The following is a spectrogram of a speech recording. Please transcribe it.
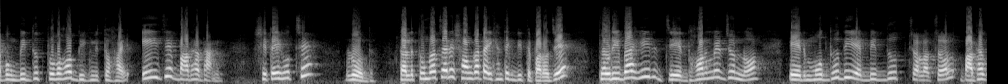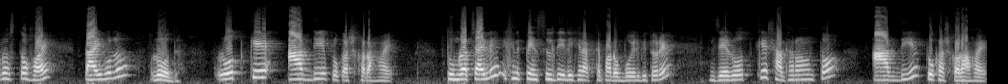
এবং বিদ্যুৎ প্রবাহ বিঘ্নিত হয়। এই যে বাধা দান, সেটাই হচ্ছে রোধ। তাহলে তোমরা চাইলে সংজ্ঞাটা এখান থেকে দিতে পারো যে, পরিবাহীর যে ধর্মের জন্য এর মধ্য দিয়ে বিদ্যুৎ চলাচল বাধাগ্রস্ত হয়, তাই হলো রোধ। রোধকে আর দিয়ে প্রকাশ করা হয়। তোমরা চাইলে এখানে পেন্সিল দিয়ে লিখে রাখতে পারো বইয়ের ভিতরে যে, রোধকে সাধারণত আর দিয়ে প্রকাশ করা হয়।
